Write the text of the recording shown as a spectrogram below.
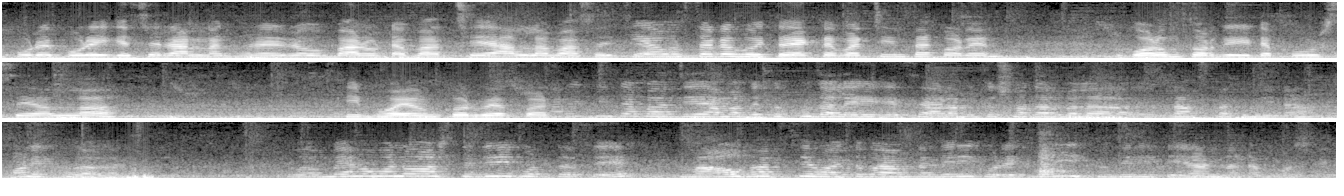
উপরে পড়ে গেছে রান্নাঘরেরও বারোটা বাজছে আল্লাহ বাঁচাইছে অবস্থাটা হয়তো একটাবার চিন্তা করেন। গরম তরকারিটা পড়ছে আল্লাহ কি ভয়ঙ্কর ব্যাপার। তিনটা বাজে আমাদের তো ক্ষুধা লেগে গেছে আর আমি তো সকালবেলা নাস্তা করি না অনেক ক্ষুধা লাগছে। তো মেহমানও আসতে দেরি করতেছে মাও ভাবছে হয়তো বা আমরা দেরি করে খাই একটু দেরিতে রান্নাটা বসাই।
